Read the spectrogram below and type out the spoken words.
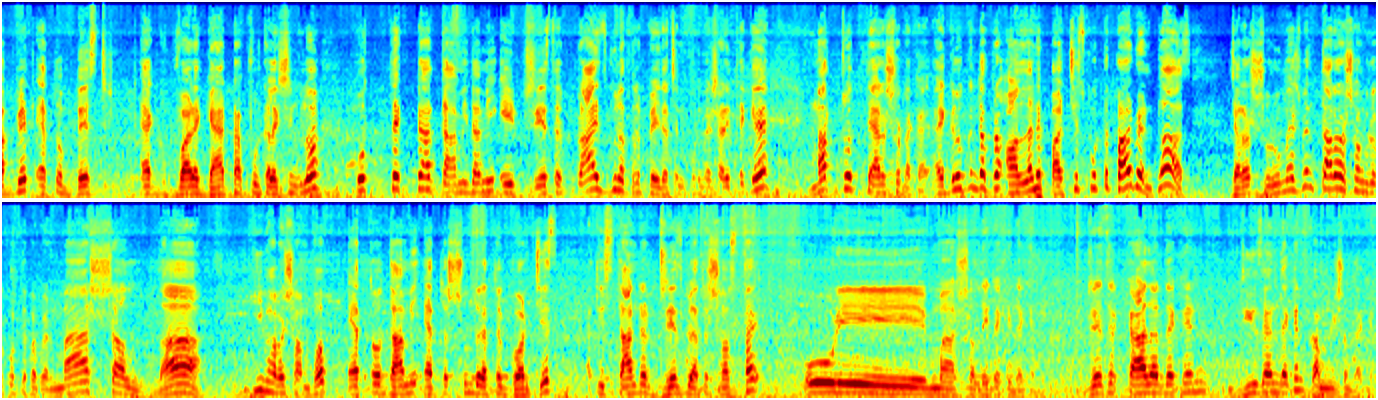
আপডেট এত বেস্ট একবারে গ্যাটা ফুল কালেকশনগুলো প্রত্যেকটা দামি দামি এই ড্রেসের প্রাইসগুলো আপনারা পেয়ে যাচ্ছেন পূর্ণিমা শাড়ি থেকে মাত্র তেরোশো টাকায়। এগুলো কিন্তু আপনারা অনলাইনে পারচেস করতে পারবেন। প্লাস যারা শোরুমে আসবেন, তারাও সংগ্রহ করতে পারবেন। মাশাল্লাহ কীভাবে সম্ভব? এত দামি, এত সুন্দর, এত গর্জেস এত স্ট্যান্ডার্ড ড্রেসগুলো এত সস্তায়? ওরে মাশাল্লাহ এটা কি দেখেন? ড্রেসের কালার দেখেন ডিজাইন দেখেন কম্বিনেশন দেখেন।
